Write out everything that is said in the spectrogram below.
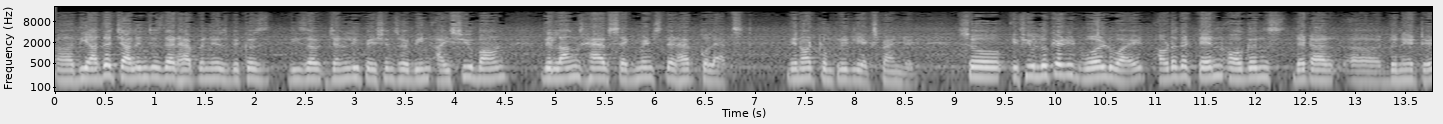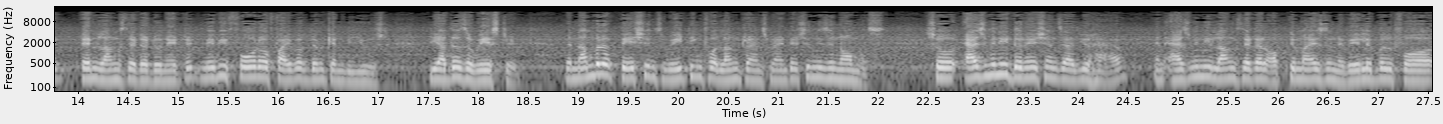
Uh, the other challenges that happen is because these are generally patients who have been ICU bound the lungs have segments that have collapsed. They're not completely expanded. So if you look at it worldwide, out of the 10 organs that are uh, donated, 10 lungs that are donated, maybe 4 or 5 of them can be used. The others are wasted. The number of patients waiting for lung transplantation is enormous. So as many donations as you have and as many lungs that are optimized and available for,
